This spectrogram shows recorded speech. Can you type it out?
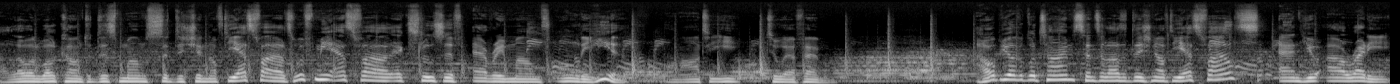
Hello and welcome to this month's edition of the S Files. With me, S File exclusive every month, only here on RTE 2FM. I hope you have a good time since the last edition of the S Files and you are ready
